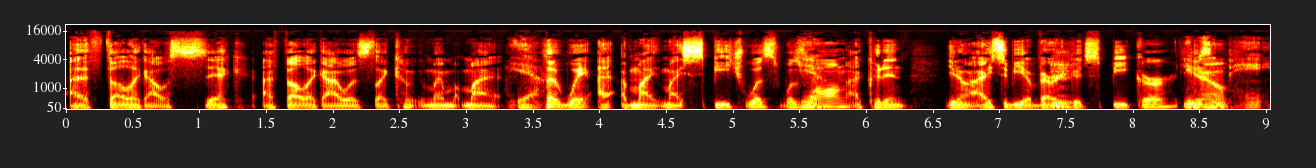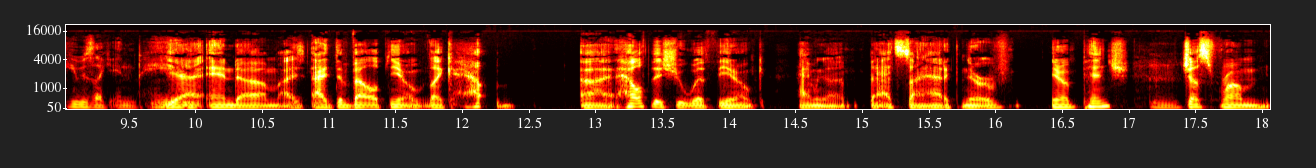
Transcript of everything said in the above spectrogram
I felt like I was sick. I felt like I was like my my Yeah. the way I, my my speech was was Yeah. wrong. I couldn't, you know. I used to be a very good speaker. He was know, in pain. He was like in pain. yeah, and um, I, I developed, you know, like health, uh, health issue with you know having a bad sciatic nerve, you know, pinch, just from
